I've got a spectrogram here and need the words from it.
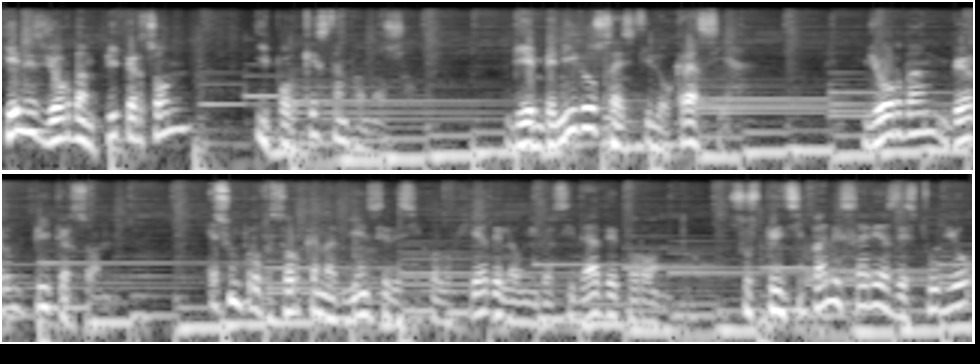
¿Quién es Jordan Peterson y por qué es tan famoso? Bienvenidos a Estilocracia. Jordan Byrne Peterson es un profesor canadiense de psicología de la Universidad de Toronto. Sus principales áreas de estudio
